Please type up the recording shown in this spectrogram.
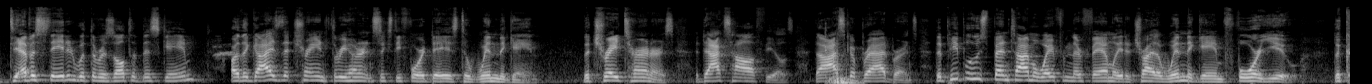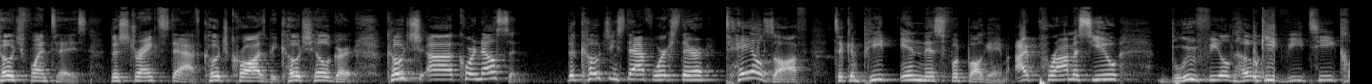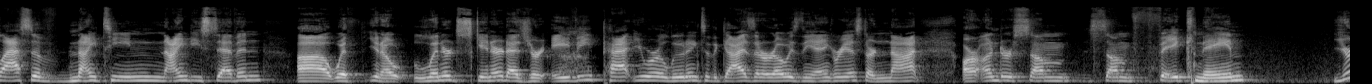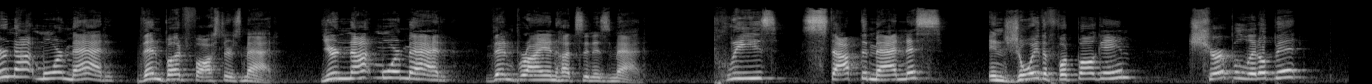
devastated with the result of this game are the guys that trained 364 days to win the game the Tre Turners, the Dax Hollifields, the Oscar Bradburns, the people who spend time away from their family to try to win the game for you. The Coach Fuentes, the strength staff, Coach Crosby, Coach Hilgart, Coach uh, Cornelsen. The coaching staff works their tails off to compete in this football game. I promise you, Bluefield Hokie VT class of 1997 uh, with you know Lynyrd Skynyrd as your AV. Pat, you were alluding to the guys that are always the angriest are not are under some some fake name. You're not more mad than Bud Foster's mad. You're not more mad than Bryan Hudson is mad. Please stop the madness. Enjoy the football game. Chirp a little bit.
